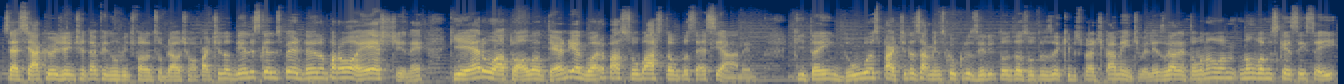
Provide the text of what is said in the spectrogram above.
CSA que hoje a gente até fez um vídeo falando sobre a última partida deles, que eles perderam para o Oeste, né, que era o atual lanterna e agora passou o bastão o CSA, né que tem duas partidas a menos que o Cruzeiro e todas as outras equipes praticamente, beleza, galera? Então não, não vamos esquecer isso aí,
